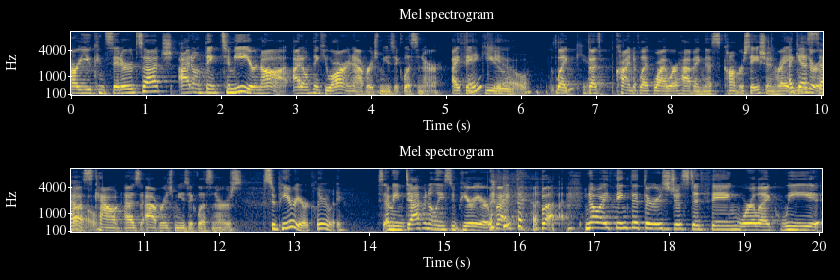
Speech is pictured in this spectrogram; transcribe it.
Are you considered such? I don't think to me you're not. I don't think you are an average music listener. I think Thank you. like you. that's kind of like why we're having this conversation, right? I guess Neither of us count as average music listeners. Superior, clearly. I mean, definitely superior, but but no, I think that there's just a thing where like we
